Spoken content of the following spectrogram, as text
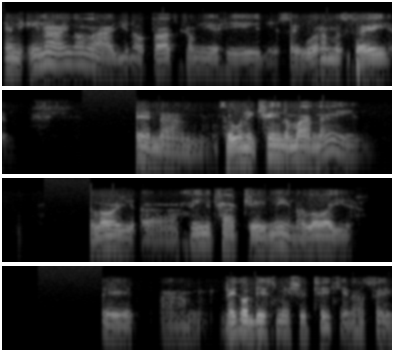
and you know, I ain't gonna lie, you know, thoughts come to your head, and you say, "What I'm gonna say?" And, and um, so when it came to my name, the lawyer, uh, seen the cop came in. The lawyer said, um, "They're gonna dismiss your ticket." And I say,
